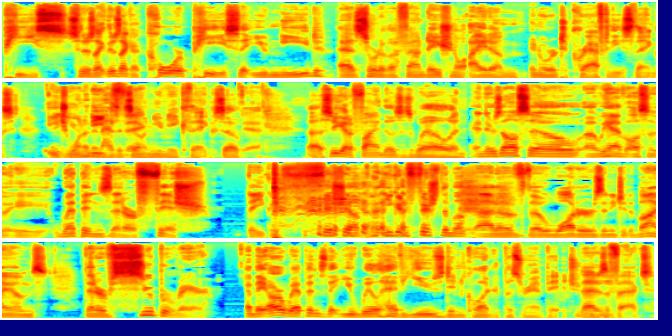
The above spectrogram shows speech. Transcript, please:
piece. So there's like there's like a core piece that you need as sort of a foundational item in order to craft these things. Each one of them has its thing. own unique thing. So, yeah. Uh, so you got to find those as well. And And there's also uh, we have also a weapons that are fish that you can fish up. You can fish them up out of the waters in each of the biomes that are super rare. and they are weapons that you will have used in Quadropus Rampage. That is a fact.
